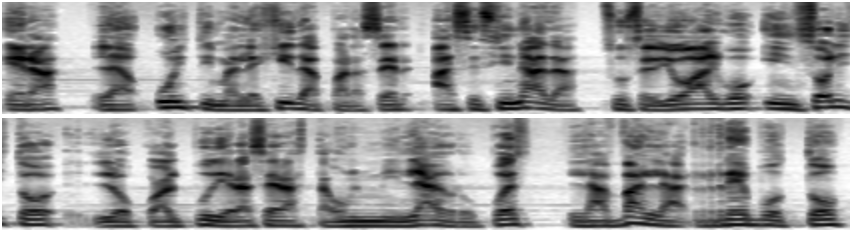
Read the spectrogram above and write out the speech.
era la última elegida para ser asesinada, sucedió algo insólito, lo cual pudiera ser hasta un milagro, pues la bala rebotó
